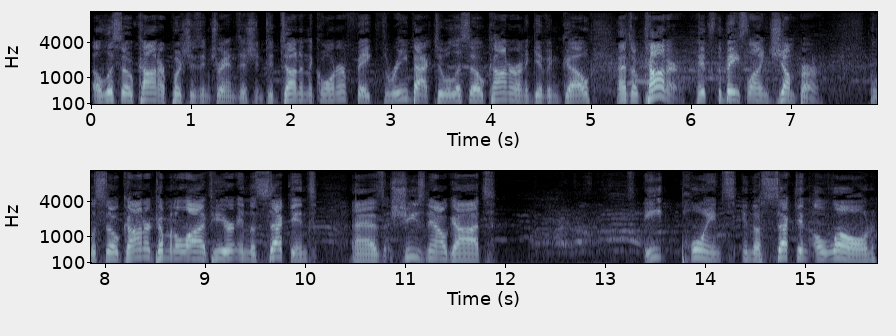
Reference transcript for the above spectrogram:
Alyssa O'Connor pushes in transition to Dunn in the corner. Fake three. Back to Alyssa O'Connor on a give and go. As O'Connor hits the baseline jumper. Alyssa O'Connor coming alive here in the second as she's now got eight points in the second alone,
